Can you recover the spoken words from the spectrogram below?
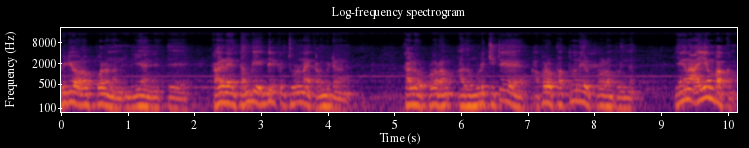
வீடியோவில் போகல நான். இல்லையா நேற்று காலையில் என் தம்பி எந்திரிக்கிற சொல்ல நான் கிளம்பிட்டேன் நான். காலையில் ஒரு ப்ரோக்ராம் அதை முடிச்சுட்டு அப்புறம் ஒரு பத்து மணி ஒரு ப்ரோக்ராம் போயிருந்தேன். எங்கன்னா ஐயம்பாக்கம்.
